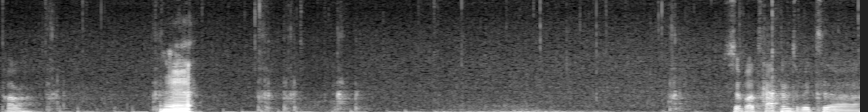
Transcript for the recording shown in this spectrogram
power. Yeah. So what happened with uh,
